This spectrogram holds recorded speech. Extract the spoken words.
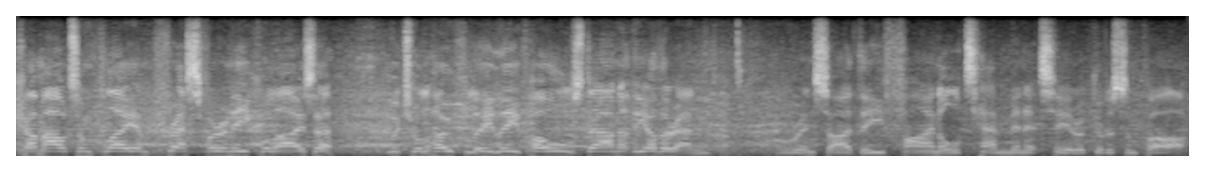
come out and play and press for an equaliser, which will hopefully leave holes down at the other end. We're inside the final 10 minutes here at Goodison Park.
